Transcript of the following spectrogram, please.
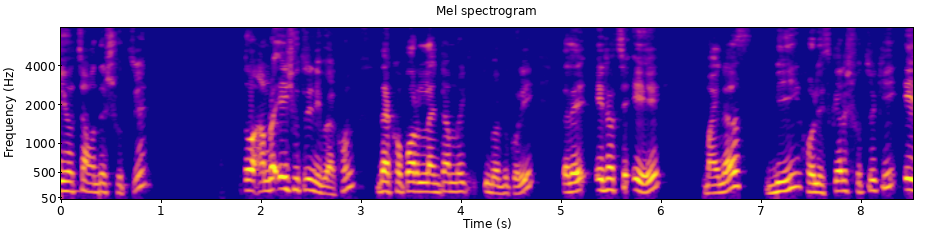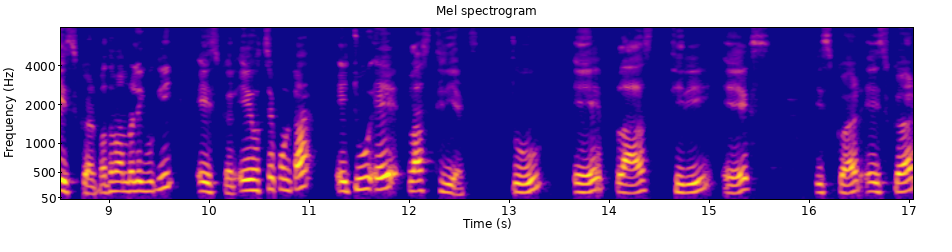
এই হচ্ছে আমাদের সূত্রে। তো আমরা এই সূত্রে নিব এখন। দেখো, পরের লাইনটা আমরা কীভাবে করি? তাহলে এটা হচ্ছে এ মাইনাস বি হোল স্কয়ারের সূত্র কি? এ স্কোয়ার প্রথমে আমরা লিখব কি? এ স্কোয়ার এ হচ্ছে কোনটা? এই two a plus three x two a plus three x square a square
